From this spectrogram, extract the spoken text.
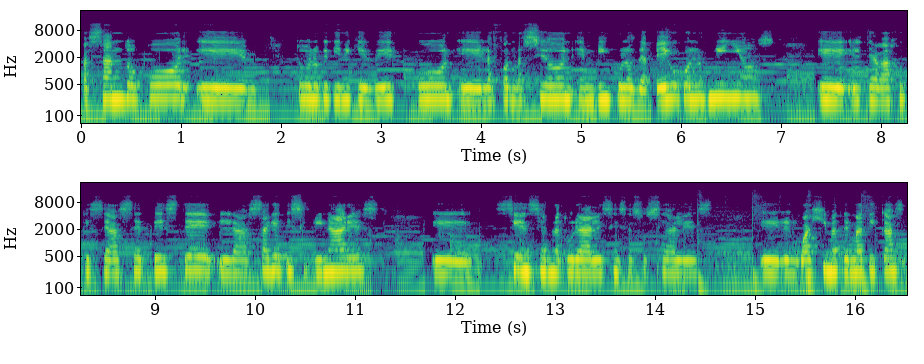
pasando por todo lo que tiene que ver con la formación en vínculos de apego con los niños, eh, el trabajo que se hace desde las áreas disciplinares, eh, ciencias naturales, ciencias sociales, eh, lenguaje y matemáticas,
